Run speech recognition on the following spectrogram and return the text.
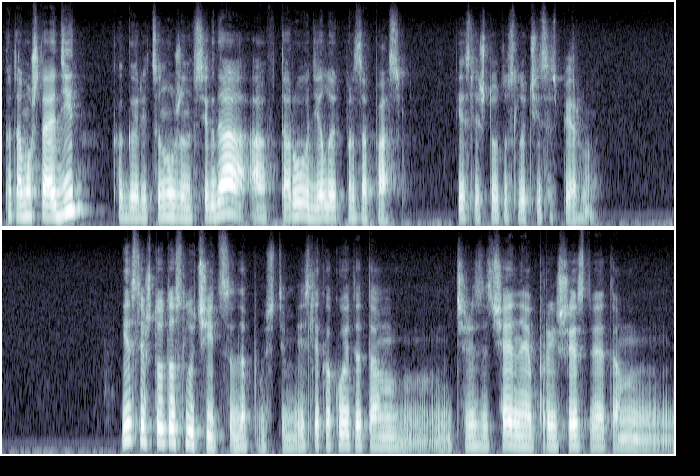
Потому что один, как говорится, нужен всегда, а второго делают про запас, если что-то случится с первым. Если что-то случится, допустим, если какое-то там чрезвычайное происшествие, там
